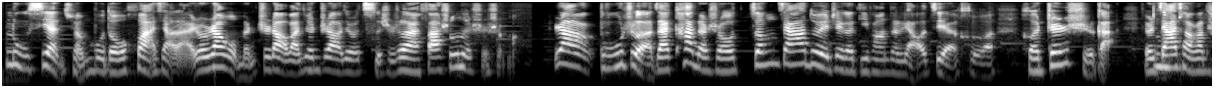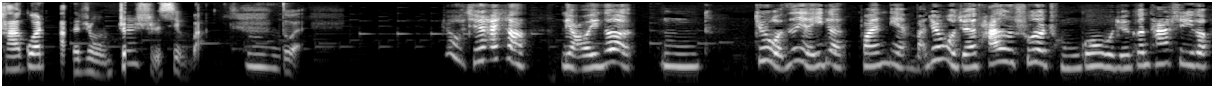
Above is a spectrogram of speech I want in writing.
路线全部都画下来，就让我们知道，完全知道就是此时正在发生的是什么，让读者在看的时候增加对这个地方的了解和和真实感，就是加强了他观察的这种真实性吧。嗯，对。就我其实还想聊一个，嗯。就是我自己的一个观点吧，就是我觉得他的书的成功，我觉得跟他是一个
